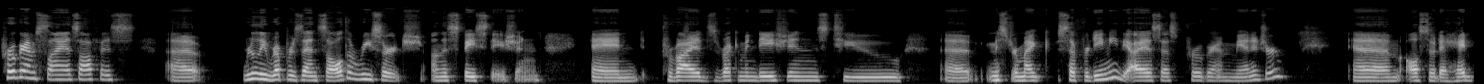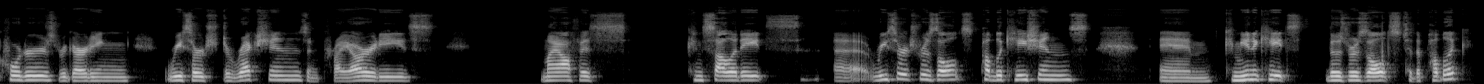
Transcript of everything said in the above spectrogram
Program Science Office uh, really represents all the research on the space station and provides recommendations to uh, Mr. Mike Suffredini, the ISS program manager, um, also to headquarters regarding research directions and priorities. My office consolidates uh, research results, publications, and communicates those results to the public,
